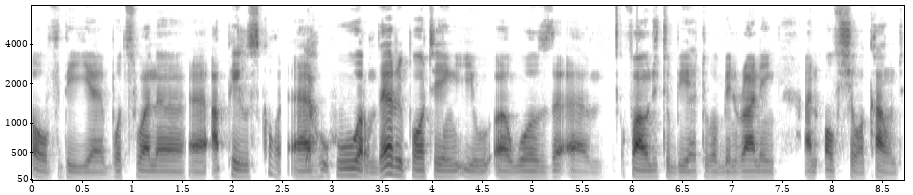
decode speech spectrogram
of the uh, Botswana uh, Appeals Court, uh, yeah. who, who, from their reporting, you uh, was um, found to be to have been running an offshore account.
